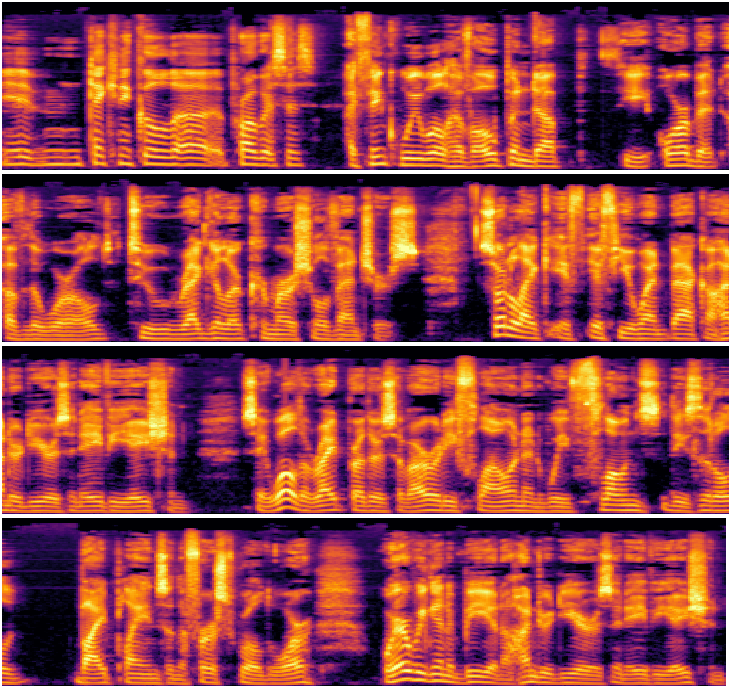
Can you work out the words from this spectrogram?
um, technical uh, progresses. I think we will have opened up the orbit of the world to regular commercial ventures. Sort of like if, if you went back 100 years in aviation, say, well, the Wright brothers have already flown and we've flown these little biplanes in the First World War. Where are we going to be in 100 years in aviation?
